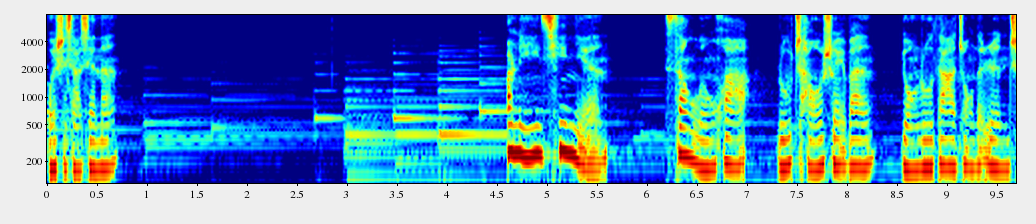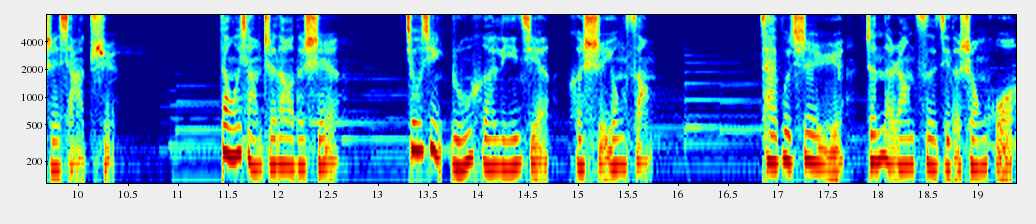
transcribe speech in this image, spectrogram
我是小仙男。二零一七年，丧文化如潮水般涌入大众的认知下去，但我想知道的是，究竟如何理解和使用丧？才不至于真的让自己的生活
